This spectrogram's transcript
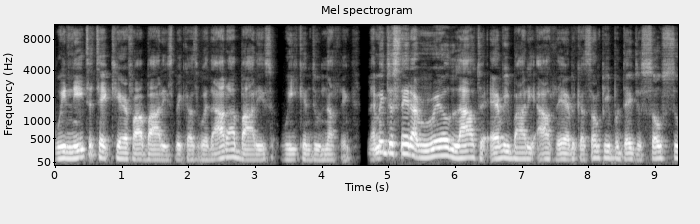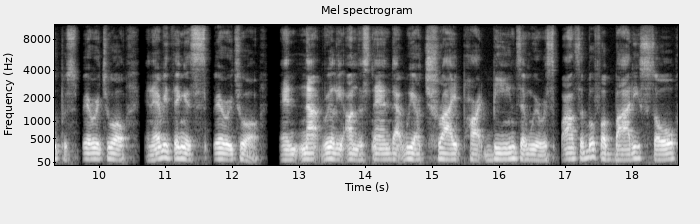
we need to take care of our bodies because without our bodies, we can do nothing. Let me just say that real loud to everybody out there because some people, they're just so super spiritual and everything is spiritual and not really understand that we are tripart beings and we're responsible for body, soul,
